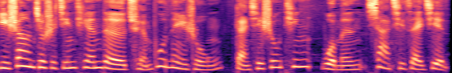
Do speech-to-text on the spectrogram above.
以上就是今天的全部内容，感谢收听，我们下期再见。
